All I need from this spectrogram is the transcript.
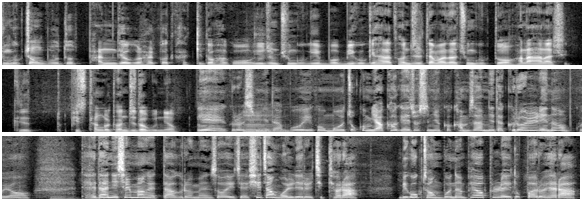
중국 정부도 반격을 할 것 같기도 하고 요즘 중국이 뭐 미국이 하나 던질 때마다 중국도 하나 하나씩 그 비슷한 걸 던지더군요. 예, 그렇습니다. 뭐 이거 뭐 조금 약하게 해줬으니까 감사합니다. 그럴 리는 없고요. 대단히 실망했다 그러면서 이제 시장 원리를 지켜라. 미국 정부는 페어플레이 똑바로 해라.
